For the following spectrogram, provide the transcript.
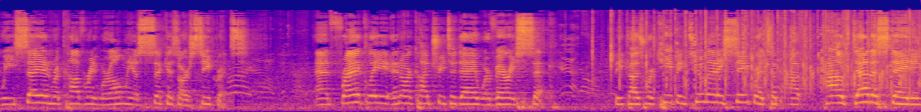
we say in recovery, we're only as sick as our secrets. And frankly, in our country today, we're very sick because we're keeping too many secrets about how devastating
